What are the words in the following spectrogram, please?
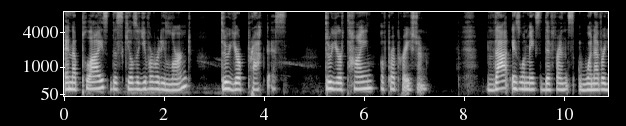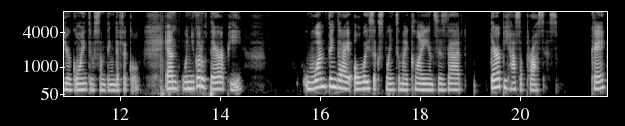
and applies the skills that you've already learned through your practice, through your time of preparation. That is what makes the difference whenever you're going through something difficult. And when you go to therapy, one thing that I always explain to my clients is that therapy has a process. Okay?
